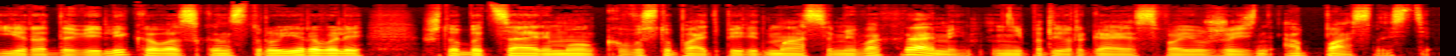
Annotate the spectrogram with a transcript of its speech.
Ирода Великого сконструировали, чтобы царь мог выступать перед массами во храме, не подвергая свою жизнь опасности.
